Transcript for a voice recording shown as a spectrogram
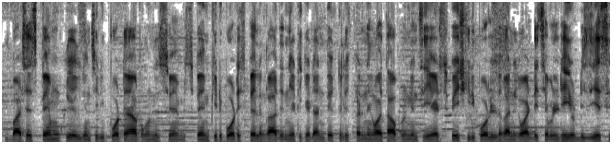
दोबारा से स्पैम की एजेंसी रिपोर्ट है, आप लोगों ने स्पैम की रिपोर्ट इस पर लगा देनी है, ठीक है? डन पे क्लिक करने के बाद आप लोगों ने एयर स्पेस की रिपोर्ट लगाने के बाद डिसेबिलिटी और डिज़ीज़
